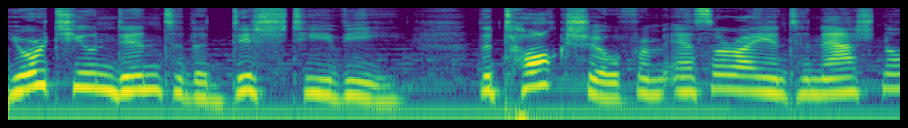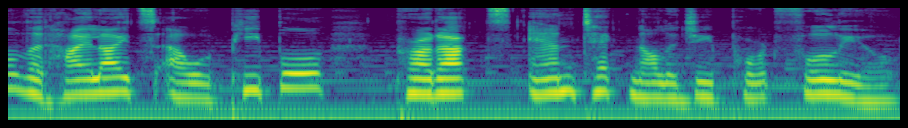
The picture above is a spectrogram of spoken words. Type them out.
You're tuned in to the Dish TV, the talk show from SRI International that highlights our people, products, and technology portfolio.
